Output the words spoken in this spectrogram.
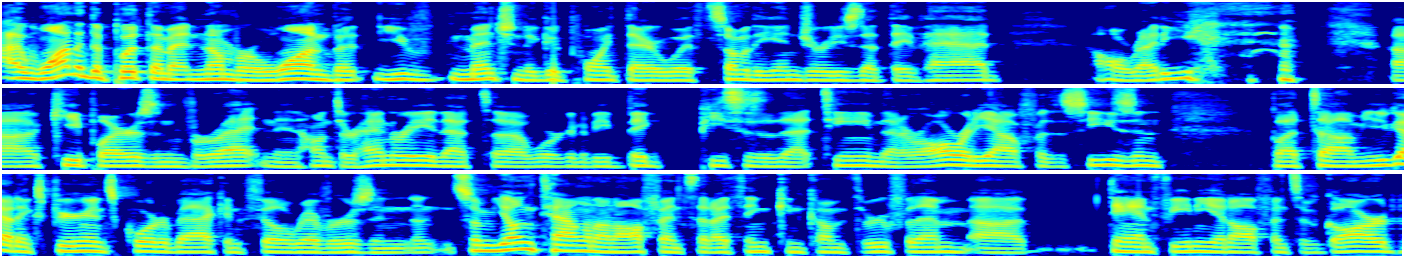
I wanted to put them at number one, but you've mentioned a good point there with some of the injuries that they've had already. uh, key players in Verrett and in Hunter Henry that uh, were going to be big pieces of that team that are already out for the season. But um, you got an experienced quarterback in Phil Rivers and, and, some young talent on offense that I think can come through for them. Uh, Dan Feeney at offensive guard,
